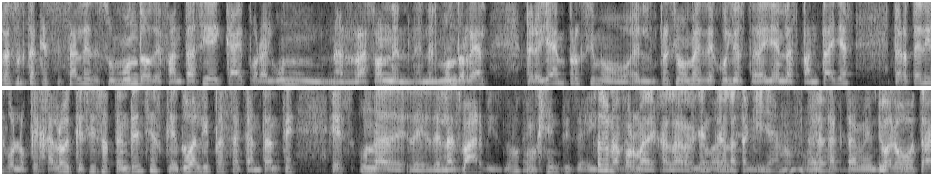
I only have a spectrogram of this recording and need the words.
resulta que se sale de su mundo de fantasía y cae por alguna razón en, el mundo real, pero ya en próximo el próximo mes de julio estará ya en las pantallas, pero te digo, lo que jaló y que se hizo tendencia es que Dua Lipa esta cantante es una de, las Barbies, ¿no? Como quien dice ahí forma de jalar gente a la taquilla, ¿no? Exactamente. Igual hubo otra,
